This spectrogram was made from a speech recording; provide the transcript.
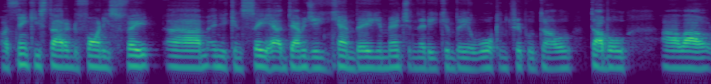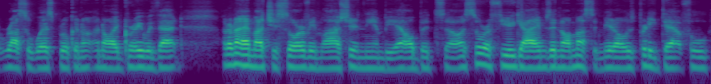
I think he started to find his feet, um, and you can see how damaging he can be. You mentioned that he can be a walking triple double, double a la Russell Westbrook, and, and I agree with that. I don't know how much you saw of him last year in the NBL, but uh, I saw a few games, and I must admit I was pretty doubtful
